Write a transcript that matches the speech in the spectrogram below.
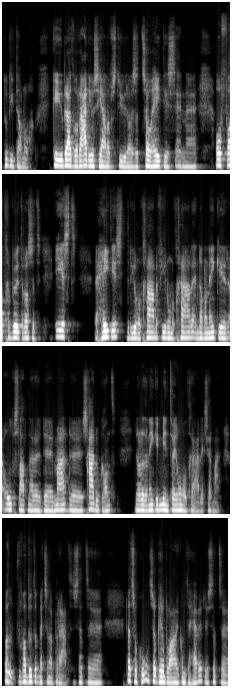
Doet hij het dan nog? Kun je überhaupt wel radiosignalen versturen als het zo heet is? En, eh, of wat gebeurt er als het eerst heet is, 300 graden, 400 graden, en dan in één keer omslaat naar de, de schaduwkant. En dat het in één keer min 200 graden is, zeg maar. Wat, wat doet dat met zo'n apparaat? Dus dat, dat is wel cool. Dat is ook heel belangrijk om te hebben. Dus dat, eh,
